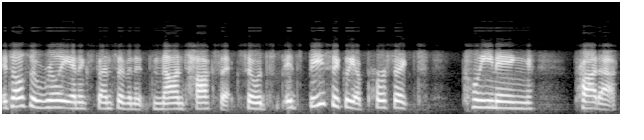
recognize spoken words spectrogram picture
It's also really inexpensive and it's non-toxic. So it's it's basically a perfect cleaning product.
